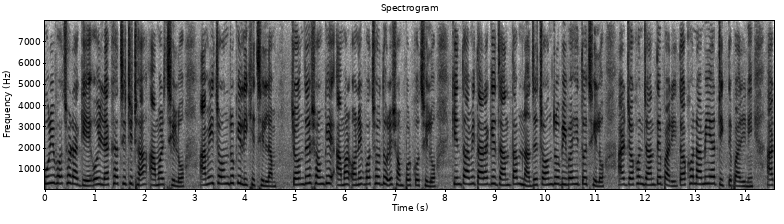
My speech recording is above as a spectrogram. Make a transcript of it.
কুড়ি বছর আগে ওই লেখা চিঠিটা আমার ছিল। আমি চন্দ্রকে লিখেছিলাম। চন্দ্রের সঙ্গে আমার অনেক বছর ধরে সম্পর্ক ছিল, কিন্তু আমি তার আগে জানতাম না যে চন্দ্র বিবাহিত ছিল। আর যখন জানতে পারি, তখন আমি আর টিকতে পারিনি। আর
